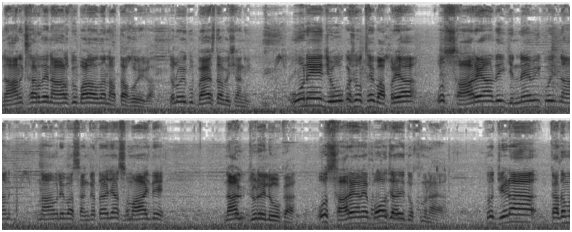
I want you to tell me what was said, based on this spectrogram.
ਨਾਨਕਸਰ ਦੇ ਨਾਲ ਕੋਈ ਬੜਾ ਉਹਦਾ ਨਾਤਾ ਹੋਏਗਾ। ਚਲੋ, ਇਹ ਕੋਈ ਬਹਿਸ ਦਾ ਵਿਸ਼ਾ ਨਹੀਂ। ਉਹਨੇ ਜੋ ਕੁਝ ਉੱਥੇ ਵਾਪਰਿਆ, ਉਹ ਸਾਰਿਆਂ ਦੇ ਜਿੰਨੇ ਵੀ ਕੋਈ ਨਾਨਕ ਨਾਮ ਲੈਵਾ ਸੰਗਤ ਆ ਜਾਂ ਸਮਾਜ ਦੇ ਨਾਲ ਜੁੜੇ ਲੋਕ ਆ, ਉਹ ਸਾਰਿਆਂ ਨੇ ਬਹੁਤ ਜ਼ਿਆਦਾ ਦੁੱਖ ਮਨਾਇਆ। ਤੋ ਜਿਹੜਾ ਕਦਮ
